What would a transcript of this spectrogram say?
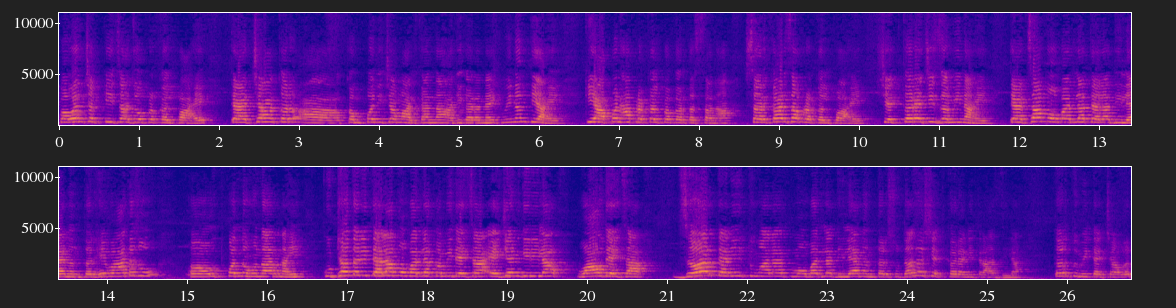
पवनचक्कीचा जो प्रकल्प आहे त्याच्या कर कंपनीच्या मालकांना अधिकाऱ्यांना एक विनंती आहे की आपण हा प्रकल्प करत असताना सरकारचा प्रकल्प आहे शेतकऱ्याची जमीन आहे त्याचा मोबदला त्याला दिल्यानंतर हे वादच उत्पन्न होणार नाही. कुठंतरी त्याला मोबदला कमी द्यायचा एजंटगिरीला वाव द्यायचा. जर त्यांनी तुम्हाला मोबदला दिल्यानंतर सुद्धा जर शेतकऱ्यांनी त्रास दिला तर तुम्ही त्याच्यावर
